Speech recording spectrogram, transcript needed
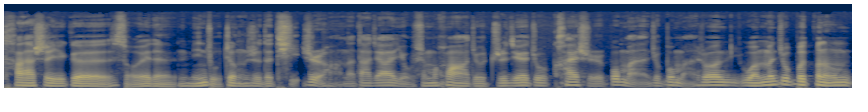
它是一个所谓的民主政治的体制哈，那大家有什么话就直接就开始不满就不满，说我们就不不能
